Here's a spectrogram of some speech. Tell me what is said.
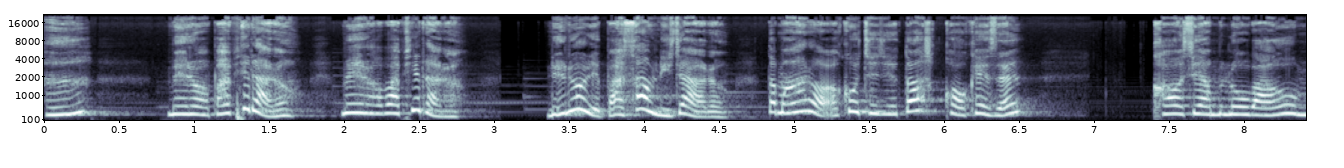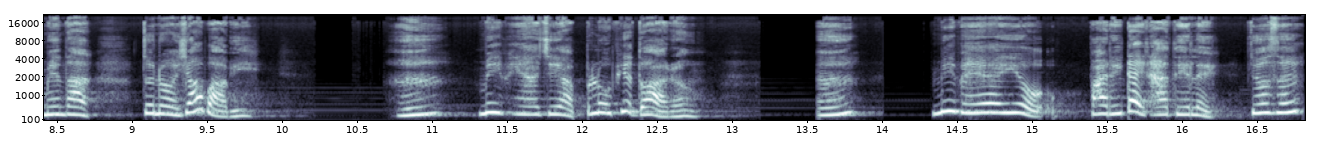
ဟမ်မေတော်ဘာဖြစ်တာတော့မေတော်ဘာဖြစ်တာတော့နင်တို့တွေဘာဆောက်နေကြတာတော့တမားတော့အခုချေချေတော့ခေါ်ခဲ့စမ်းခေါ်စရာမလိုပါဘူးမင်းသားကျွန်တော်ရောက်ပါပြီ ဟမ်မိဖုရားကြီးကဘလို့ဖြစ်သွားတာတော့ဟမ်မိဖုရားကြီးကိုဘာဒီတိုက်ထားသေးလဲပြောစမ်း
